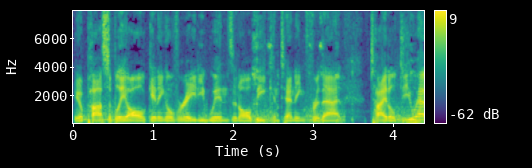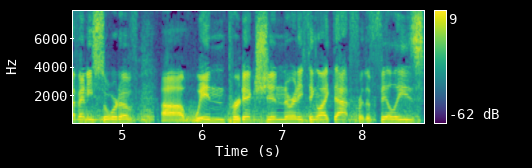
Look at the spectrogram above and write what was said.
you know possibly all getting over 80 wins and all be contending for that title. Do you have any sort of uh, win prediction or anything like that for the Phillies,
